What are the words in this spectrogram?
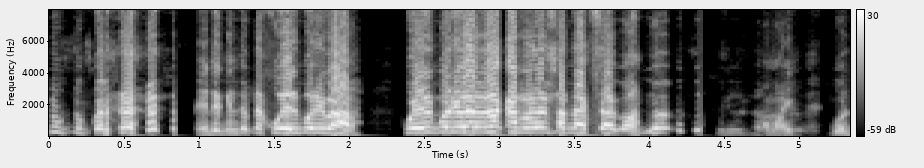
টুকটুক করে। এটা কিন্তু একটা কোয়েল পরিবার। কোয়েল পরিবারের কাঁঠালের সাথে লাগছে এখন। গুড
